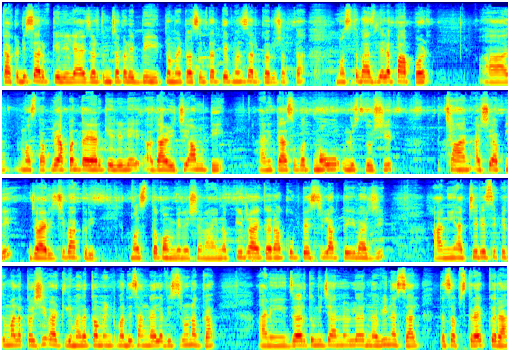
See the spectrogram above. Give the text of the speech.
काकडी सर्व केलेली आहे. जर तुमच्याकडे बीट टोमॅटो असेल तर ते पण सर्व करू शकता. मस्त भाजलेला पापड मस्त आपले आपण तयार केलेले डाळीची आमटी आणि त्यासोबत मऊ लुसलुशीत छान अशी आपली ज्वारीची भाकरी. मस्त कॉम्बिनेशन आहे. नक्की ट्राय करा. खूप टेस्टी लागते ही भाजी. आणि आजची रेसिपी तुम्हाला कशी वाटली मला कमेंटमध्ये सांगायला विसरू नका. आणि जर तुम्ही चॅनलवर नवीन असाल तर सबस्क्राईब करा.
